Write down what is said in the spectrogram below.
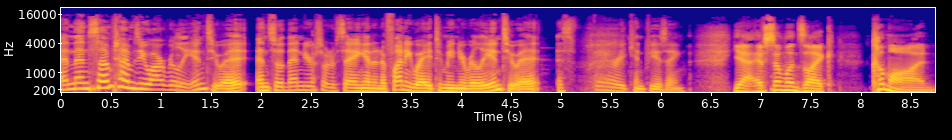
and then sometimes you are really into it. And so then you're sort of saying it in a funny way to mean you're really into it. It's very confusing. Yeah, if someone's like, "Come on,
